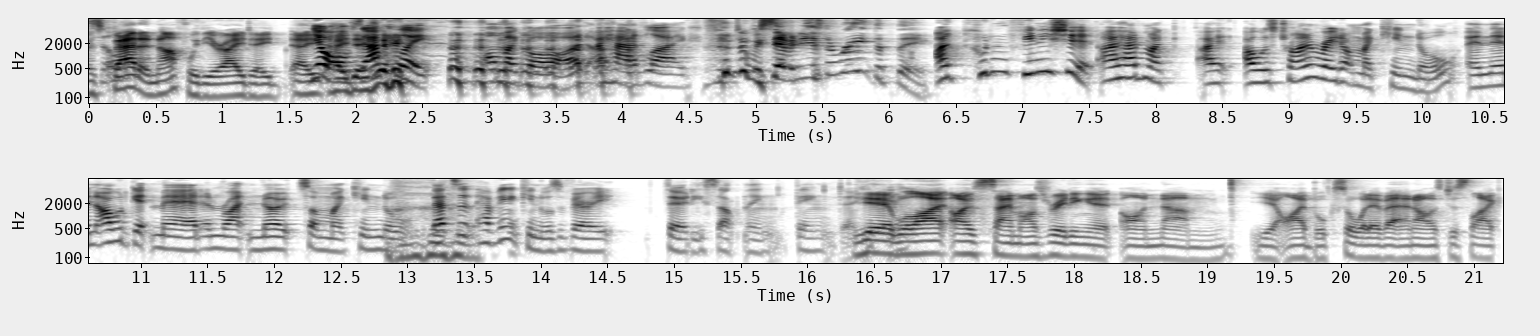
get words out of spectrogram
It's all- bad enough with your AD. Yeah, ADD. exactly. oh my god, I had like, it took me seven years to read the thing. I couldn't finish it. I had my, I, I was trying to read it on my Kindle, and then I would get mad and write notes on my Kindle. That's it. Having a Kindle is a very thirty something thing. Don't you Yeah, well, I, I was same. I was reading it on um, yeah, iBooks or whatever, and I was just like,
